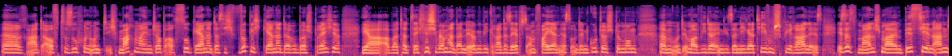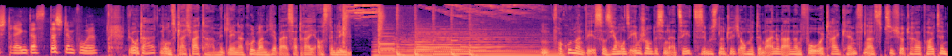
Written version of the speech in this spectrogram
äh, Rat aufzusuchen. Und ich mache meinen Job auch so gerne, dass ich wirklich gerne darüber spreche. Ja, aber tatsächlich, wenn man dann irgendwie gerade selbst am Feiern ist und in guter Stimmung ähm, und immer wieder in dieser negativen Spirale ist, ist es manchmal ein bisschen anstrengend. Das, das stimmt wohl. Wir unterhalten uns gleich weiter mit Lena Kuhlmann hier bei SA3 aus dem Leben. Frau Kuhlmann, wie ist das? Sie haben uns eben schon ein bisschen erzählt, Sie müssen natürlich auch mit dem einen oder anderen Vorurteil kämpfen als Psychotherapeutin.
